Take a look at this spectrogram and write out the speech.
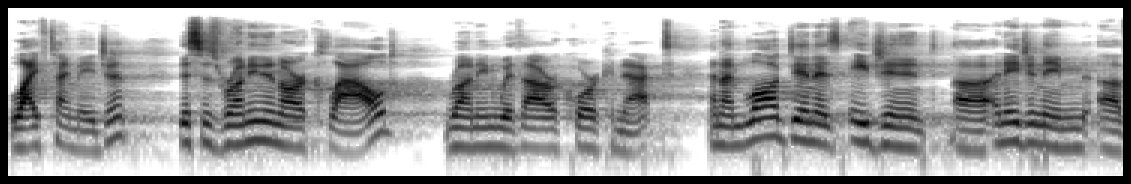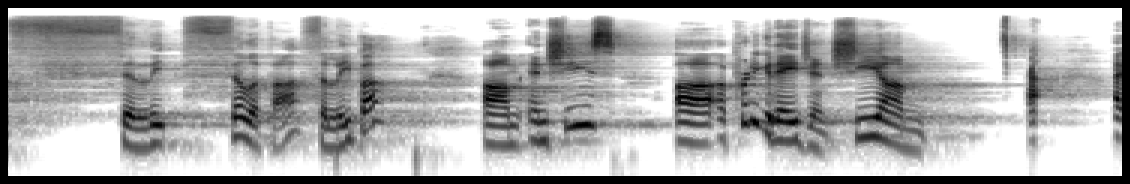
Lifetime Agent. This is running in our cloud, running with our Core Connect, and I'm logged in as agent, uh, an agent named uh, Philippa, Philippa, um, and she's uh, a pretty good agent. She um, I,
